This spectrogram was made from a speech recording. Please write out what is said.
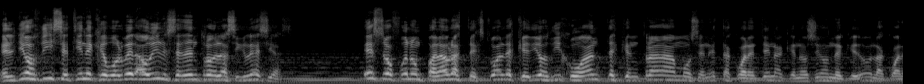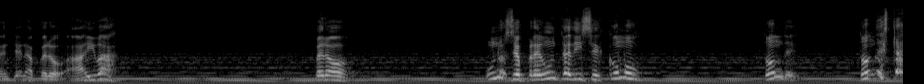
El Dios dice tiene que volver a oírse dentro de las iglesias. Esas fueron palabras textuales que Dios dijo antes que entráramos en esta cuarentena, que no sé dónde quedó la cuarentena, pero ahí va. Pero uno se pregunta, dice, ¿cómo? ¿Dónde? ¿Dónde está?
